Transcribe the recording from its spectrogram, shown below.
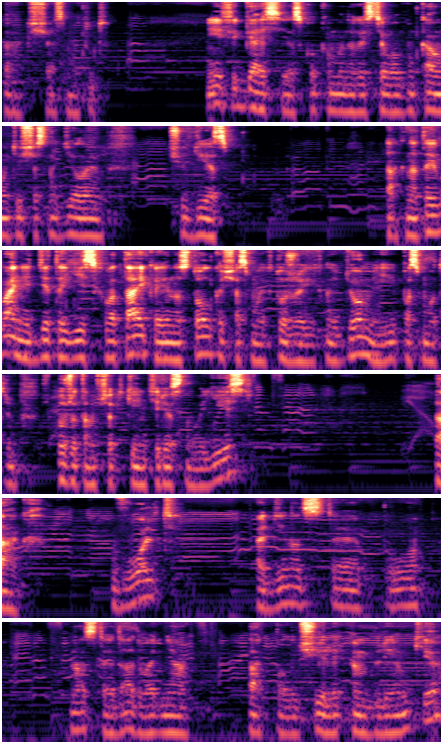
Так, сейчас мы тут Нифига себе, сколько мы на гостевом аккаунте сейчас наделаем чудес. Так, на Тайване где-то есть хватайка и настолка. Сейчас мы их тоже их найдем и посмотрим, что же там все-таки интересного есть. Так, вольт 11 по 15, да, два дня. Так, получили эмблемки.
